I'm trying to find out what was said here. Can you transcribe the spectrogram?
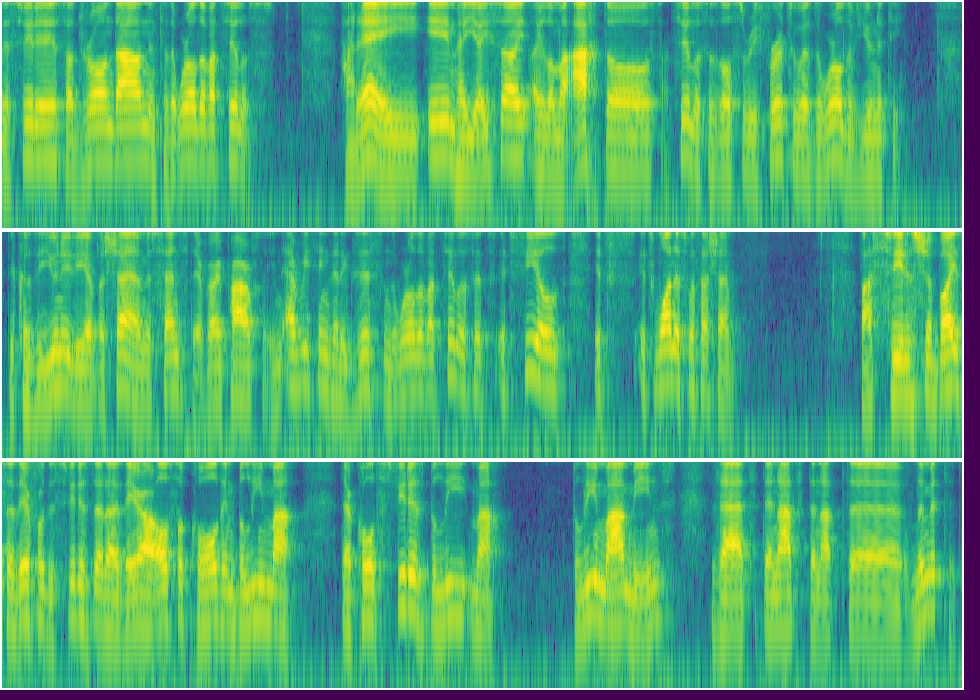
the spheres are drawn down into the world of Atzilus. Harei im heyesai oilama achtos. Atzilus is also referred to as the world of unity, because the unity of Hashem is sensed there very powerfully. In everything that exists in the world of Atzilus, it, it feels its, its oneness with Hashem. Vasphiris shabai, so therefore the spheres that are there are also called in Belima. They're called spheres Belima. Belima means that they're not, they're not uh, limited,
